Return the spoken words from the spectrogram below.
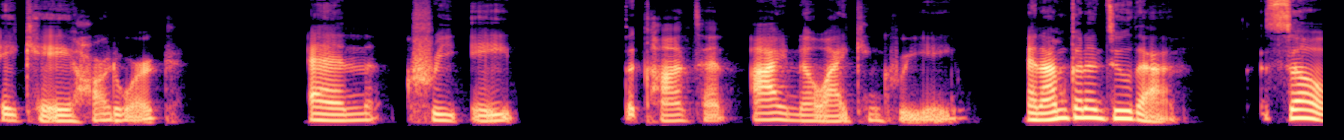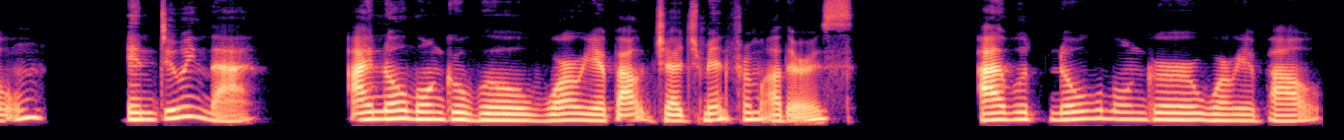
AKA hard work, and create the content I know I can create. And I'm going to do that. So, in doing that, I no longer will worry about judgment from others. I would no longer worry about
